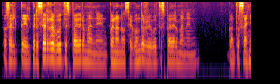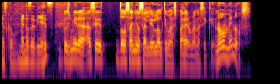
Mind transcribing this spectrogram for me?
O sea, el, el tercer reboot de Spider-Man en... Bueno, no, segundo reboot de Spider-Man en... ¿Cuántos años? Como menos de 10. Pues mira, hace dos años salió la última Spider-Man, así que... No, menos.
